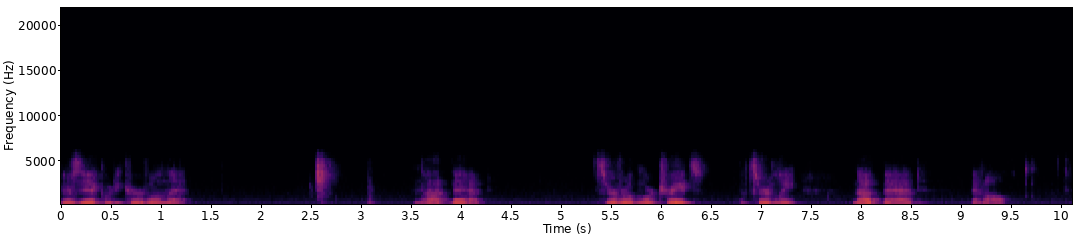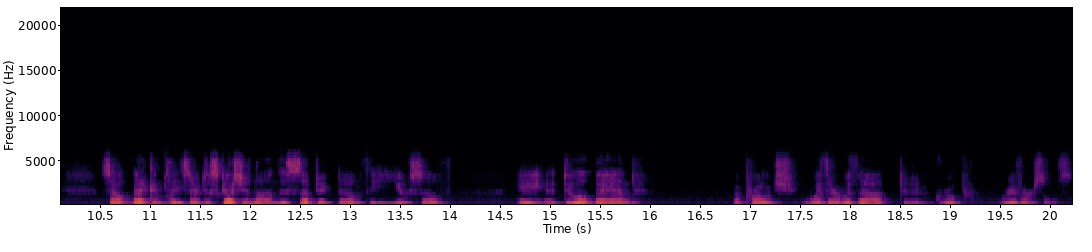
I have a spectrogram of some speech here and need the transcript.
There's the equity curve on that. Not bad. Several more traits, but certainly not bad at all. So that completes our discussion on the subject of the use of a, a dual band approach with or without uh, group reversals.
